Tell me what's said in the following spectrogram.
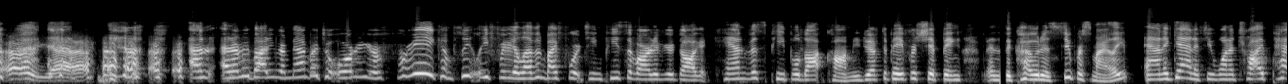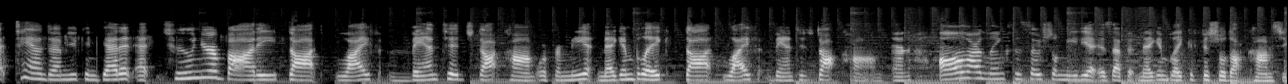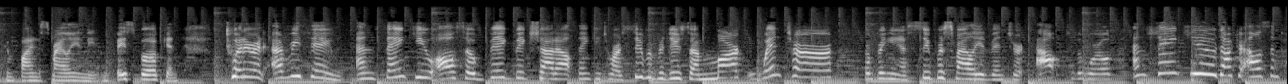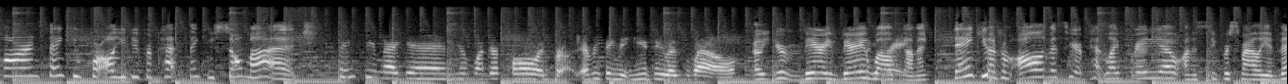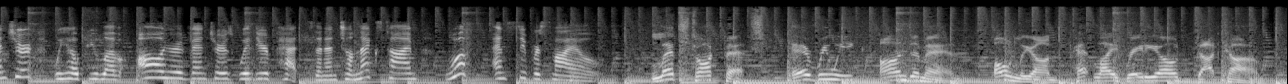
Oh, yeah. and, and everybody remember to order your free, completely free 11 by 14 piece of art of your dog at canvaspeople.com. You do have to pay for shipping, and the code is super smiley. And again, if you want to try Petandim, you can get it at tuneyourbody.lifevantage.com or from me at meganblake.lifevantage.com. And all of our links and social media is up at meganblakeofficial.com so you can find Smiley and me on Facebook and Twitter and everything. And thank you also, big, big shout out. Thank you to our super producer, Mark Winter, for bringing a super smiley adventure out to the world. And thank you, Dr. Alisan Parnes. Thank you for all you do for pets. Thank you so much. Thank you, Megan. You're wonderful and for everything that you do as well. Oh, you're very, very welcome. And thank you. And from all of us here at Pet Life Radio on a super smiley adventure, we hope you love all your adventures with your pets. And until next time, woof and super smile. Let's talk pets every week on demand, only on PetLifeRadio.com.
